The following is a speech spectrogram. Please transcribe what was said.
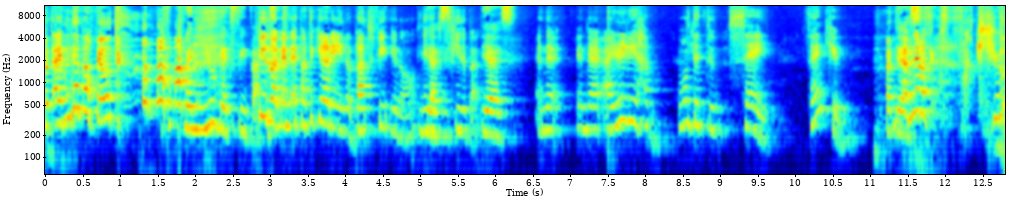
but I've never felt when you get feedback. feedback, and uh, particularly in a bad feed, you know, negative Yes. feedback. Yes. And I, and I, I really have wanted to say thank you, but Yes. I've never said fuck you.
